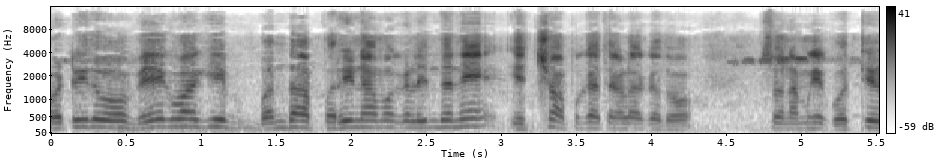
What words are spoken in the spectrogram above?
ಬಟ್ ಇದು ವೇಗವಾಗಿ ಬಂದ ಪರಿಣಾಮಗಳಿಂದನೇ ಹೆಚ್ಚು ಅಪಘಾತಗಳಾಗೋದು. ಸೊ ನಮಗೆ ಗೊತ್ತಿಲ್ಲ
